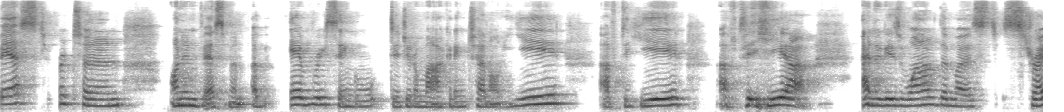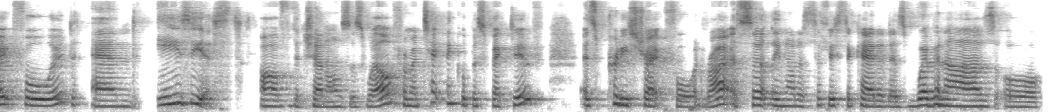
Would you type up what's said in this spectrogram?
best return on investment of every single digital marketing channel year after year after year. And it is one of the most straightforward and easiest of the channels as well. From a technical perspective, it's pretty straightforward, right? It's certainly not as sophisticated as webinars or,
